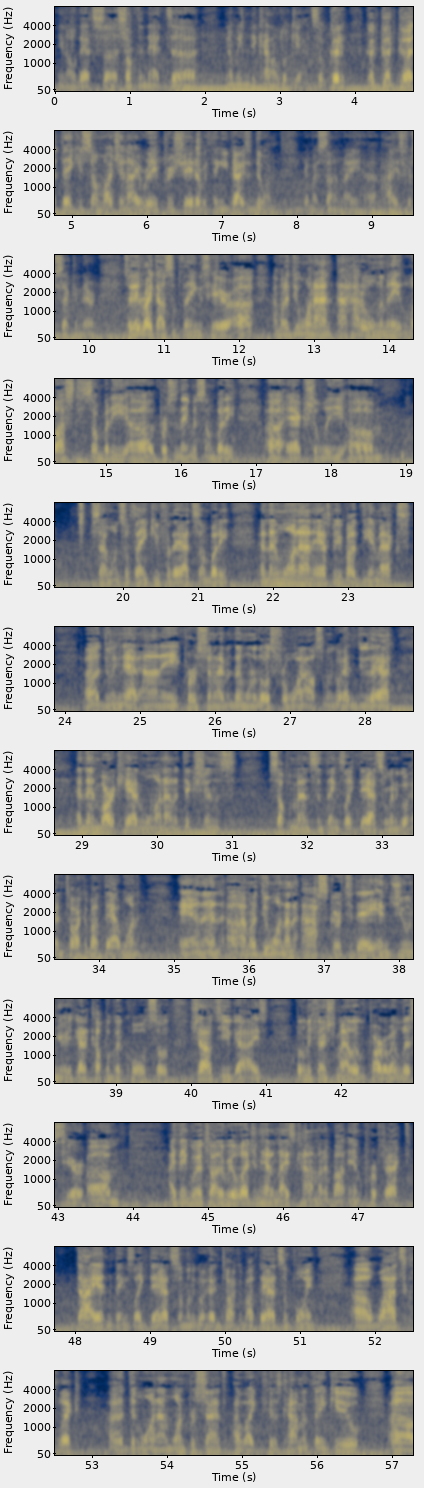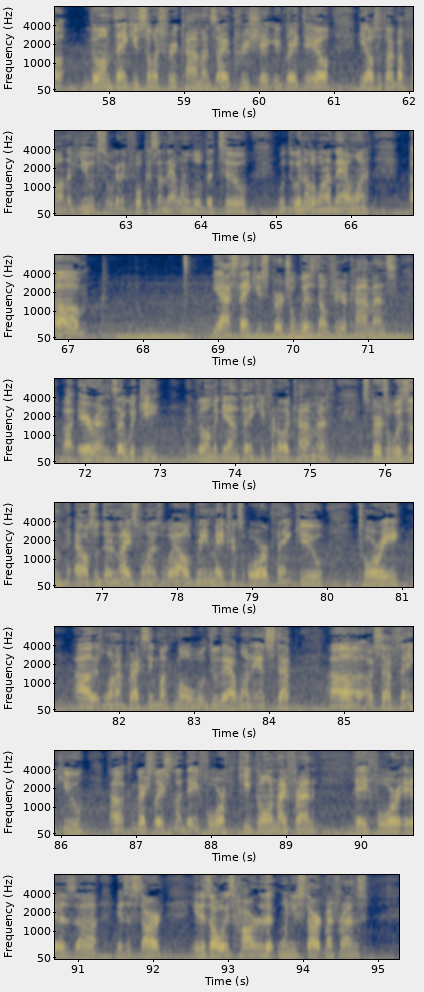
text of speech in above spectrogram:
you know, that's uh, something that uh, you know we need to kind of look at. So good, good, good, good. Thank you so much, and I really appreciate everything you guys are doing. Got my son in my uh, eyes for a second there. So I did write down some things here. Uh, I'm going to do one on how to eliminate lust. Somebody, the person's name is somebody, actually. Um, sent one, so thank you for that, somebody. And then one on asked me about DMX uh, doing that on a person. I haven't done one of those for a while, so I'm going to go ahead and do that. And then Mark had one on addictions, supplements, and things like that. So we're going to go ahead and talk about that one. And then uh, I'm going to do one on Oscar today and Junior. He's got a couple good quotes, so shout out to you guys. But let me finish my little part of my list here. Um, I think we're going to talk. The Real Legend had a nice comment about imperfect diet and things like that. So I'm going to go ahead and talk about that at some point. Uh, Wads Click uh, did one on 1%. I liked his comment. Thank you. Uh, Willem, thank you so much for your comments. I appreciate you a great deal. He also talked about Fountain of Youth, so we're going to focus on that one a little bit too. We'll do another one on that one. Um, yes, thank you, Spiritual Wisdom, for your comments. Uh, Aaron, Zywicki, and Willem again, thank you for another comment. Spiritual Wisdom, I also did a nice one as well. Green Matrix Orb, thank you. Tori, uh, there's one on practicing monk mode. We'll do that one. And Step, uh, or Steph, thank you. Uh, congratulations on day four. Keep going, my friend. Day four is uh, is a start. It is always harder that when you start, my friends,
